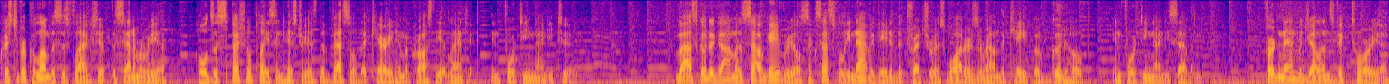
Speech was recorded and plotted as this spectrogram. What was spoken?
Christopher Columbus's flagship, the Santa Maria, holds a special place in history as the vessel that carried him across the Atlantic in 1492. Vasco da Gama's São Gabriel successfully navigated the treacherous waters around the Cape of Good Hope in 1497. Ferdinand Magellan's Victoria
